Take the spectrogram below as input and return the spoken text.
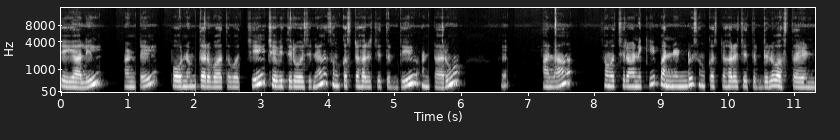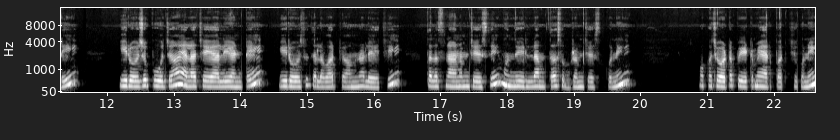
చేయాలి. అంటే పౌర్ణమి తర్వాత వచ్చే చవితి రోజున సంకష్టహర చతుర్థి అంటారు. అలా సంవత్సరానికి పన్నెండు సంకష్టహర చతుర్థులు వస్తాయండి ఈరోజు పూజ ఎలా చేయాలి అంటే ఈరోజు తెల్లవారుజామున లేచి తలస్నానం చేసి ముందు ఇల్లంతా శుభ్రం చేసుకుని ఒకచోట పీఠం ఏర్పరచుకుని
